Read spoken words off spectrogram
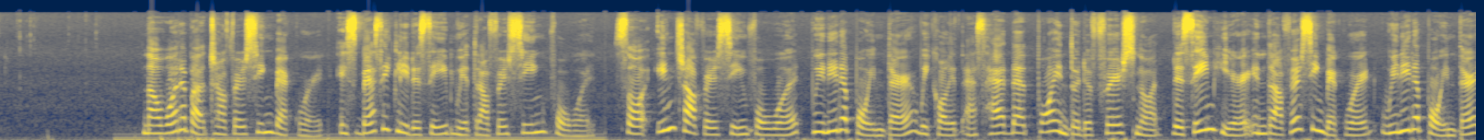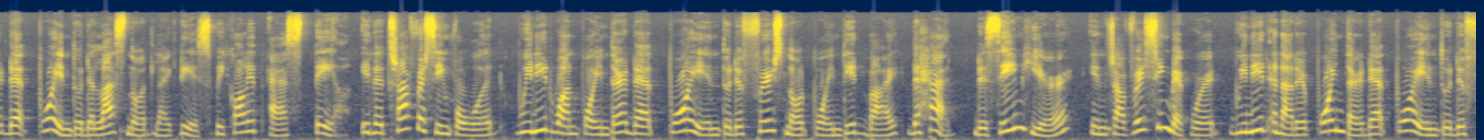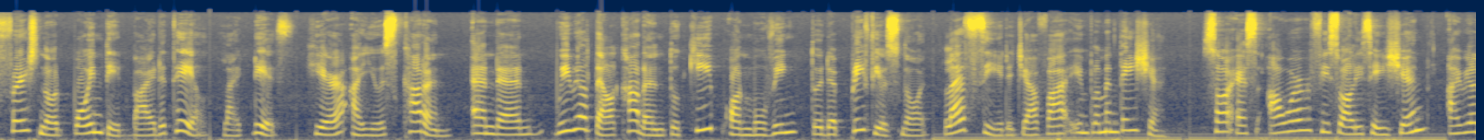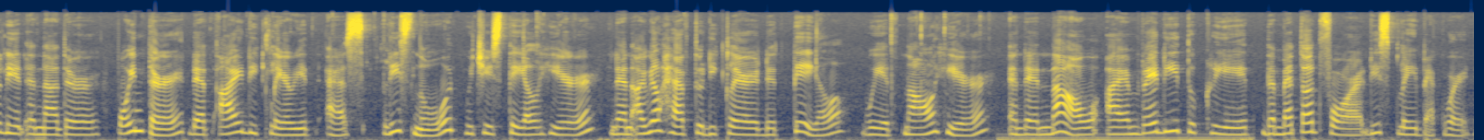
Now what about traversing backward? It's basically the same with traversing forward. So in traversing forward, we need a pointer, we call it as head that point to the first node. The same here, in traversing backward, we need a pointer that point to the last node like this. We call it as tail. In the traversing forward, we need one pointer that point to the first node pointed by the head. The same here, in traversing backward, we need another pointer that point to the first node pointed by the tail, like this. Here I use current. And then we will tell current to keep on moving to the previous node. Let's see the Java implementation. So as our visualization, I will need another pointer that I declare it as list node, which is tail here. Then I will have to declare the tail with null here. And then now I am ready to create the method for display backward.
